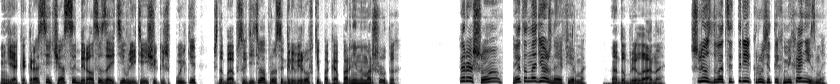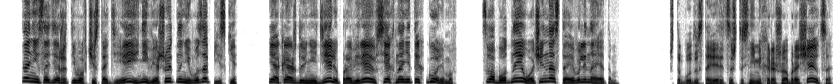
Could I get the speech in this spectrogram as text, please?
Я как раз сейчас собирался зайти в литейщик и шпульки, чтобы обсудить вопросы гравировки, пока парни на маршрутах. «Хорошо, это надежная фирма», — одобрила она. «Шлюз-23 крутит их механизмы. Они содержат его в чистоте и не вешают на него записки. Я каждую неделю проверяю всех нанятых големов. Свободные очень настаивали на этом». «Чтобы удостовериться, что с ними хорошо обращаются?»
